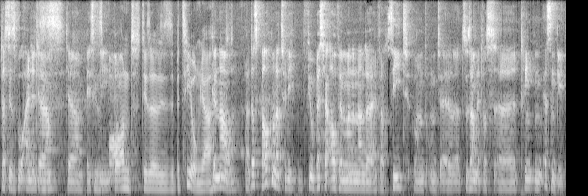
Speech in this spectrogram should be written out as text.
das ist wo eine der, der basically Bond, diese, diese Beziehung, ja. Genau. Und das baut man natürlich viel besser auf, wenn man einander einfach sieht und, und äh, zusammen etwas äh, trinken, essen geht.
